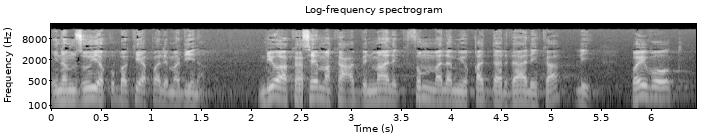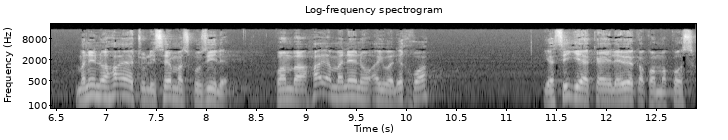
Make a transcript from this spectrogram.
inamzuia kubakia pale Madina. Ndio akasema Ka'b bin Malik thumma lam yuqaddar dhalika li. Kwa hivyo maneno haya tulisema siku zile kwamba haya maneno ayu alikhwa yasije yakaeleweka kwa makosa.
